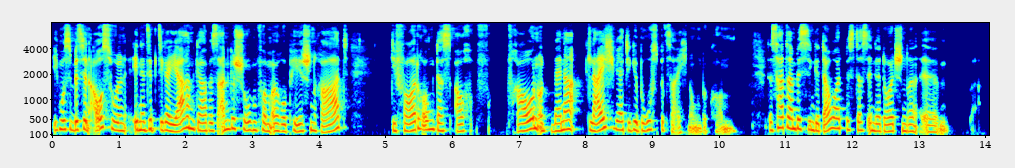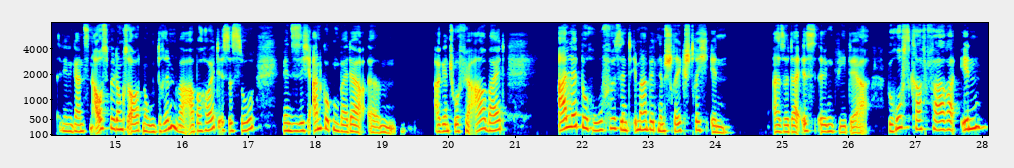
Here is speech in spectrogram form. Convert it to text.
ich muss ein bisschen ausholen, in den 70er Jahren gab es angeschoben vom Europäischen Rat die Forderung, dass auch Frauen und Männer gleichwertige Berufsbezeichnungen bekommen. Das hat ein bisschen gedauert, bis das in der deutschen äh, in den ganzen Ausbildungsordnungen drin war. Aber heute ist es so, wenn Sie sich angucken bei der ähm, Agentur für Arbeit, alle Berufe sind immer mit einem Schrägstrich in. Also da ist irgendwie der Berufskraftfahrer in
